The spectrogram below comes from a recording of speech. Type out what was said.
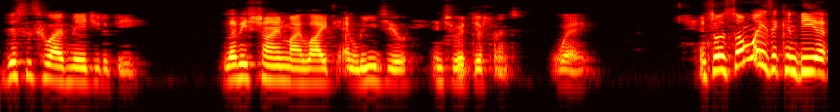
This is who I've made you to be. Let me shine my light and lead you into a different way. And so in some ways it can be a,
